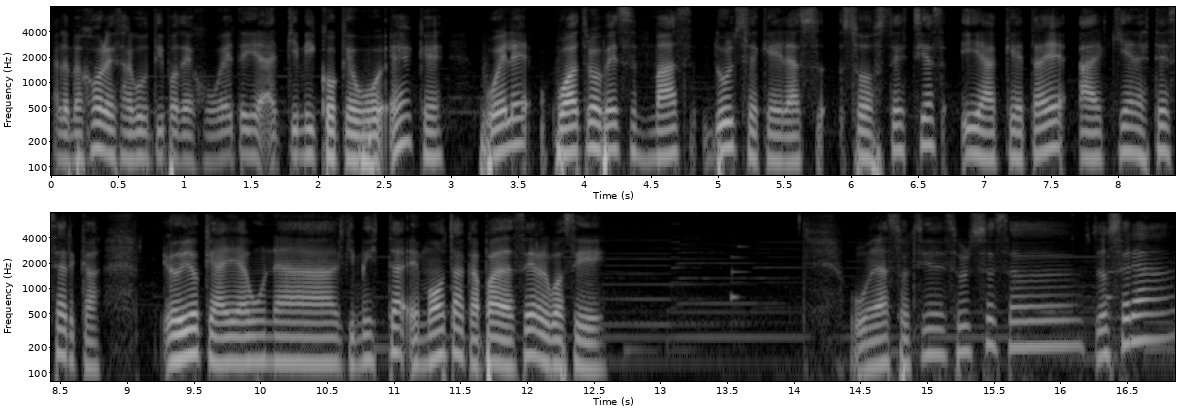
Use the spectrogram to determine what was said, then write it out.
A lo mejor es algún tipo de juguete químico que, eh, huele cuatro veces más dulce que las sostestias y a que trae a quien esté cerca. He oído que haya una alquimista emota capaz de hacer algo así. Una solsticia de dulces, ¿no será?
